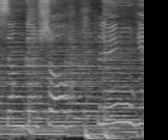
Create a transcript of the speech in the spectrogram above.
想感受另一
